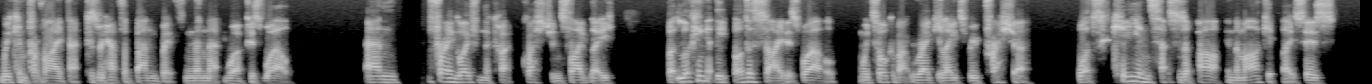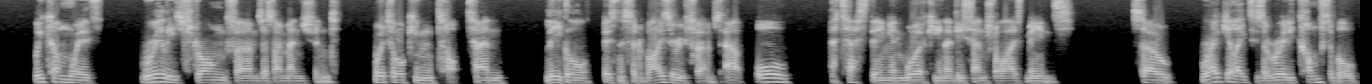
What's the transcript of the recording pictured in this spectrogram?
we can provide that because we have the bandwidth and the network as well. And throwing away from the question slightly, but looking at the other side as well, we talk about regulatory pressure. What's key and sets us apart in the marketplace is we come with really strong firms, as I mentioned. We're talking top 10 legal business advisory firms out, all attesting and working in a decentralized means. So regulators are really comfortable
